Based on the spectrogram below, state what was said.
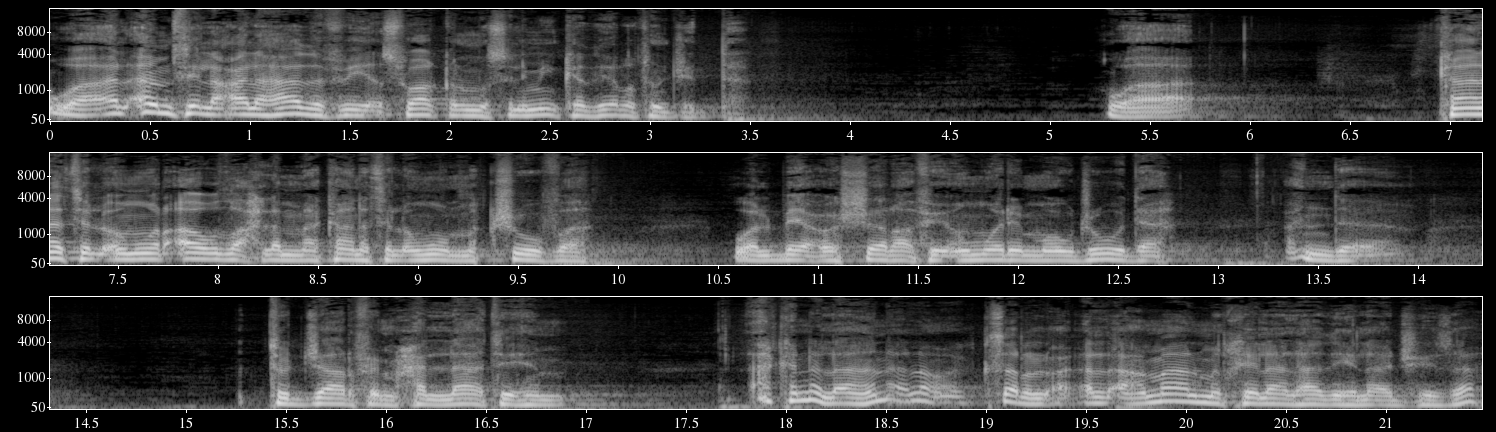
والأمثلة على هذا في أسواق المسلمين كثيرة جدا. وكانت الأمور أوضح لما كانت الأمور مكشوفة والبيع والشراء في أمور موجودة عند التجار في محلاتهم. لكن الآن أكثر الأعمال من خلال هذه الأجهزة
